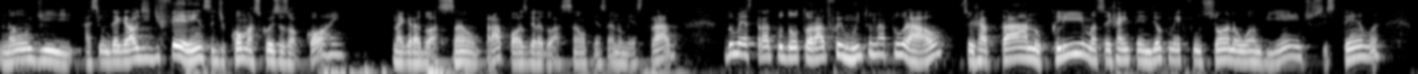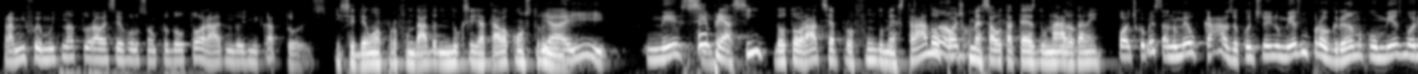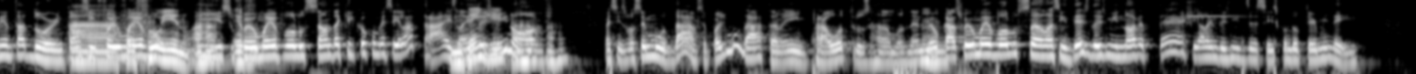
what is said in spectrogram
não de, assim, um degrau de diferença de como as coisas ocorrem, na graduação para pós-graduação, pensando no mestrado. Do mestrado para o doutorado foi muito natural. Você já está no clima, você já entendeu como é que funciona o ambiente, o sistema. Para mim foi muito natural essa evolução para o doutorado em 2014. E você deu uma aprofundada no que você já estava construindo. E aí, nesse. Sempre é assim? Doutorado, você aprofunda o mestrado Não. ou pode começar outra tese do nada Não. também? Pode começar. No meu caso, eu continuei no mesmo programa com o mesmo orientador. Então, Ah, assim, foi uma foi evo- fluindo. Aham. Isso, foi uma evolução daquilo que eu comecei lá atrás, lá em Entendi. 2009. Aham, aham. Mas assim, se você mudar, você pode mudar também para outros ramos, né? No Uhum. meu caso, foi uma evolução, assim, desde 2009 até chegar lá em 2016, quando eu terminei.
